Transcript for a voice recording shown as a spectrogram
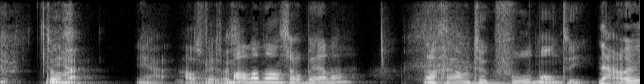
Toch? Ja, ja als Westmalle dan zou bellen, dan gaan we natuurlijk full Monty. Nou,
